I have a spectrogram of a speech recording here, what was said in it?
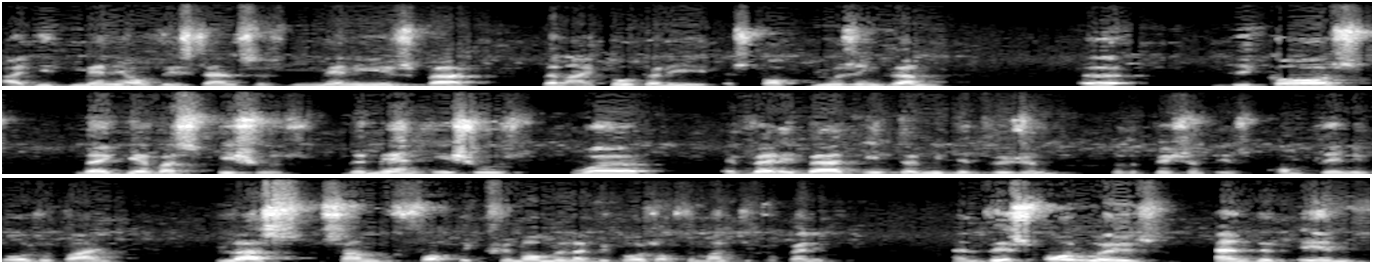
I did many of these lenses many years back. Then I totally stopped using them uh, because they gave us issues. The main issues were a very bad intermediate vision, so the patient is complaining all the time, plus some photic phenomena because of the multifocality. And this always ended in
